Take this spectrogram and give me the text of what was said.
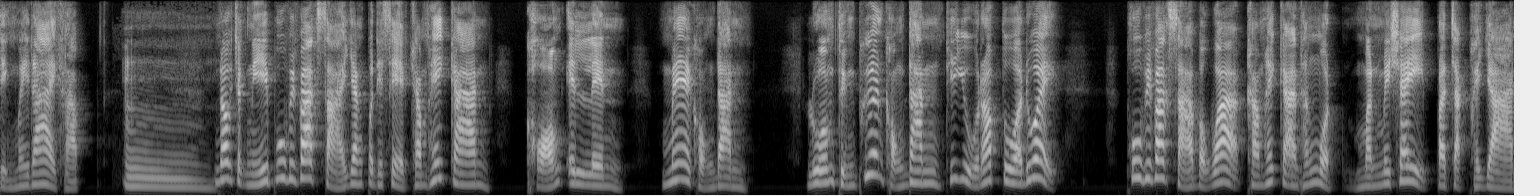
ริง ๆ ไม่ได้ครับอืมนอกจากนี้ผู้พิพากษายังปฏิเสธคำให้การของเอลเลน แม่ของดัน รวมถึงเพื่อนของดันที่อยู่รอบตัวด้วย ผู้พิพากษาบอกว่าคำให้การทั้งหมดมันไม่ใช่ประจักษ์พยาน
